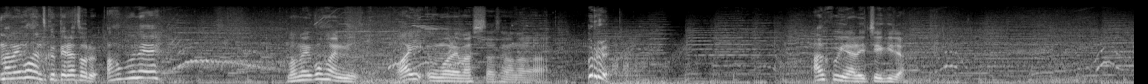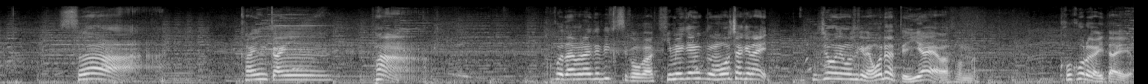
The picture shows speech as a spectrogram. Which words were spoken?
豆ご飯作ってるやつおる。あぶねえ。豆ご飯に、はい、埋もれました。さよなら。うる悪意なる一撃じゃ。さあカインカインパン。ここダブルライトビックス行こうか姫剣君申し訳ない。非常に申し訳ない。俺だって嫌やわそんな。心が痛いよ。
